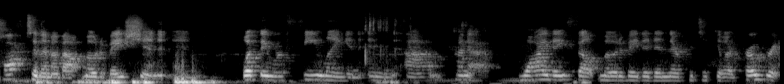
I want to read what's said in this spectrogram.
talked to them about motivation and, and what they were feeling and, and um, kind of why they felt motivated in their particular program.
